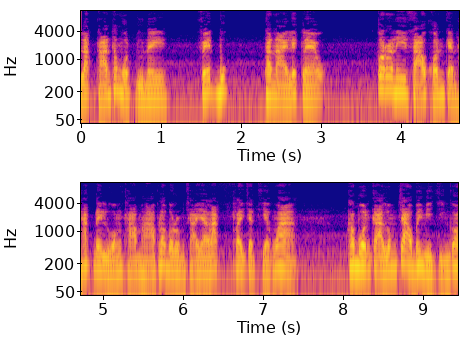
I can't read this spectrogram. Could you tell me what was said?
หลักฐานทั้งหมดอยู่ใน Facebook ทนายเล็กแล้ว กรณีสาวขอนแก่นฮักในหลวงถามหาพระบรมฉายาลักษณ์ใครจะเถียงว่าขบวนการล้มเจ้าไม่มีจริงก็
